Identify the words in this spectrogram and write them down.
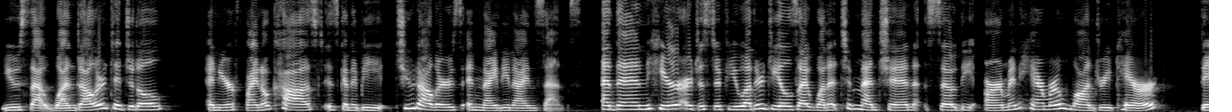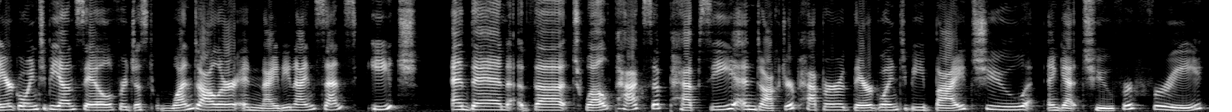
use that $1 digital, and your final cost is going to be $2.99. And then here are just a few other deals I wanted to mention. So the Arm & Hammer Laundry Care, they are going to be on sale for just $1.99 each. And then the 12 packs of Pepsi and Dr. Pepper, they're going to be buy two and get two for free.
